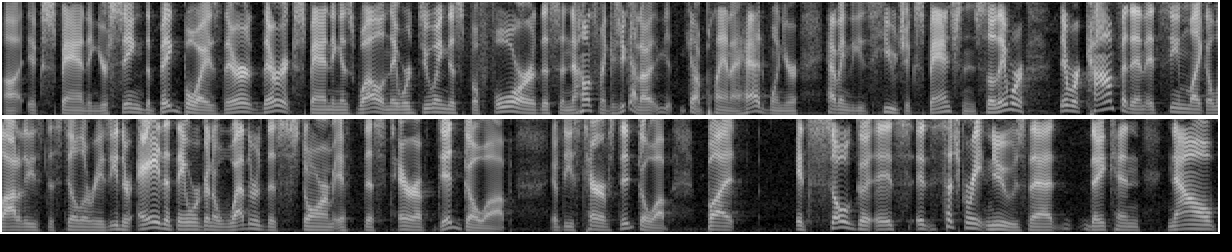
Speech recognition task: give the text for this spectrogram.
uh, expanding. You're seeing the big boys; they're they're expanding as well, and they were doing this before this announcement because you gotta you gotta plan ahead when you're having these huge expansions. So they were they were confident. It seemed like a lot of these distilleries either a that they were going to weather this storm if this tariff did go up, if these tariffs did go up, but it's so good. It's it's such great news that they can now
